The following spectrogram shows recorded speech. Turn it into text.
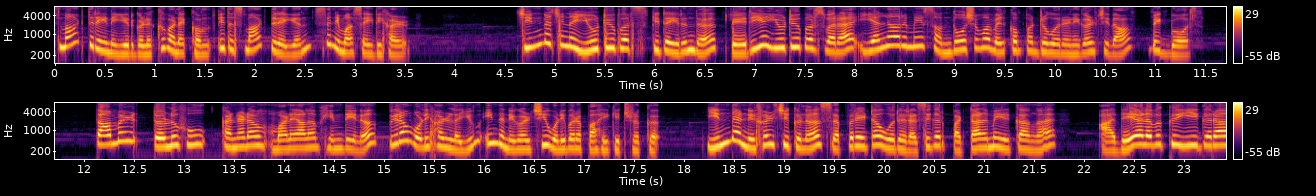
ஸ்மார்ட் திரை நேயர்களுக்கு வணக்கம். இது ஸ்மார்ட் திரையின் சினிமா செய்திகள். சின்ன சின்ன யூடியூபர்ஸ் கிட்ட இருந்து பெரிய யூடியூபர்ஸ் வர எல்லாருமே சந்தோஷமா வெல்கம் பண்ற ஒரு நிகழ்ச்சி தான் பிக் பாஸ் தமிழ் தெலுகு கன்னடம் மலையாளம் ஹிந்தின்னு பிற மொழிகள்லையும் இந்த நிகழ்ச்சி ஒளிபரப்பாகிக்கிட்டு இருக்கு. இந்த நிகழ்ச்சிக்குன்னு செப்பரேட்டாக ஒரு ரசிகர் பட்டாளமே இருக்காங்க. அதே அளவுக்கு ஈகரா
